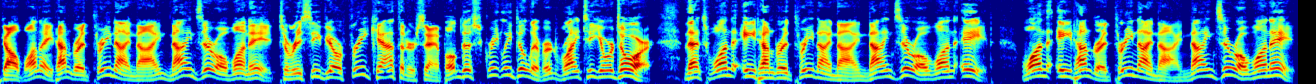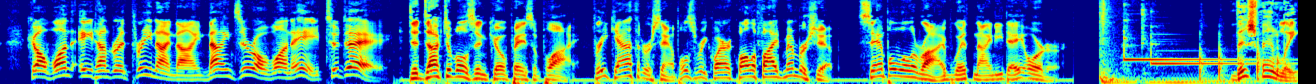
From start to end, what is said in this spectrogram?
Call 1 800 399 9018 to receive your free catheter sample discreetly delivered right to your door. That's 1 800 399 9018. 1 800 399 9018. Call 1 800 399 9018 today. Deductibles and copays apply. Free catheter samples require qualified membership. Sample will arrive with 90 day order. This family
